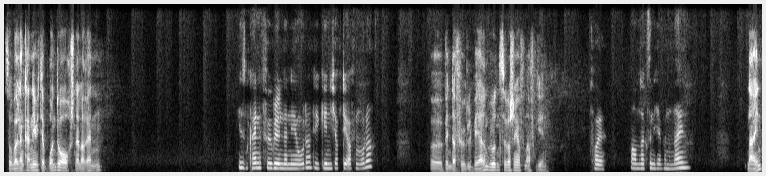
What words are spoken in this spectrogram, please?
So, weil dann kann nämlich der Bronto auch schneller rennen. Hier sind keine Vögel in der Nähe, oder? Die gehen nicht auf die Affen, oder? Äh, wenn da Vögel wären, würden sie wahrscheinlich auf den Affen gehen. Toll. Warum sagst du nicht einfach nur nein? Nein?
